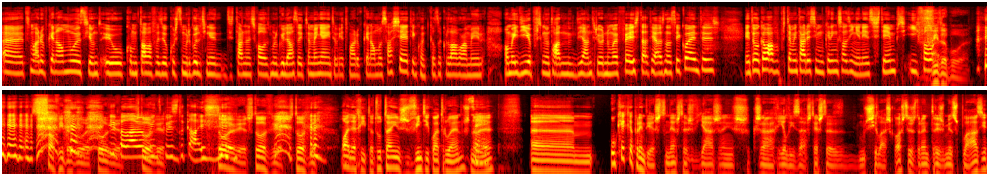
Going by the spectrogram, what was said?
Ah, tomar o pequeno almoço. Eu, eu, como estava a fazer o curso de mergulho, tinha de estar na escola de mergulho às 8 da manhã, então ia tomar o pequeno almoço às 7, enquanto que eles acordavam ao meio-dia porque tinham estado no dia anterior numa festa até às não sei quantas. Então acabava por também estar assim um bocadinho sozinha nesses tempos e, fala Vida boa. Só vida boa. Estou a ver. e falava estou muito com os locais. Estou a ver, estou a ver, estou a ver. Olha, Rita, tu tens 24 anos, não Sim. é? Ahm, o que é que aprendeste nestas viagens que já realizaste? Esta mochila às costas durante três meses pela Ásia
